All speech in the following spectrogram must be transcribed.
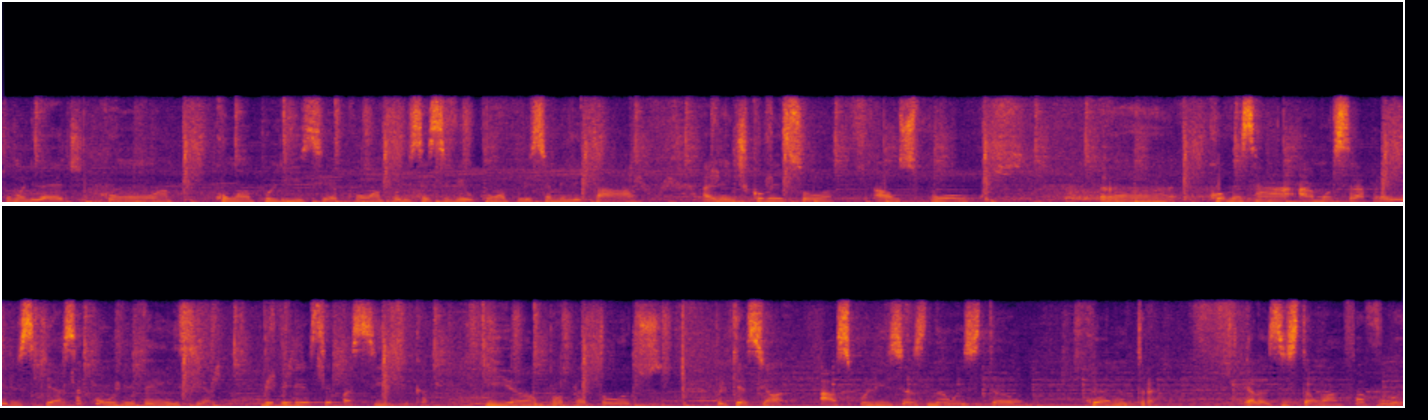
comunidade, com a, com a polícia, com a polícia civil, com a polícia militar, a gente começou aos poucos uh, começar a mostrar para eles que essa convivência deveria ser pacífica e ampla para todos. Porque assim, ó, as polícias não estão contra, elas estão a favor.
